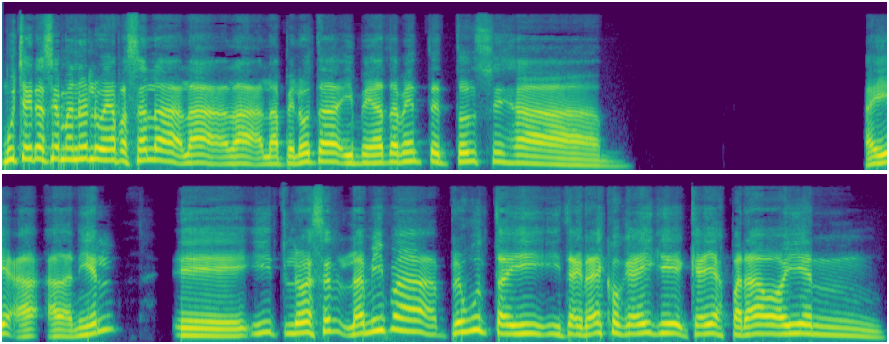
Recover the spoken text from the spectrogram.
Muchas gracias, Manuel. Le voy a pasar la, pelota inmediatamente entonces a, ahí, a, Daniel. Eh, y le voy a hacer la misma pregunta y, te agradezco que, hay, que, hayas parado ahí en,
